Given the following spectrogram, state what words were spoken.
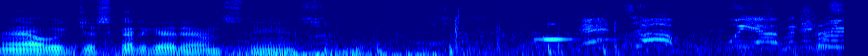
Now we just gotta go downstairs. Heads up! We have an intrusion!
